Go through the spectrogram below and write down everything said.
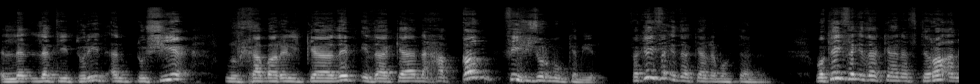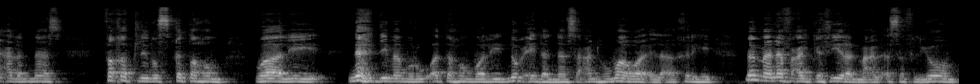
التي تريد أن تشيع الخبر الكاذب إذا كان حقا فيه جرم كبير. فكيف إذا كان بهتانا؟ وكيف إذا كان افتراء على الناس فقط لنسقطهم ولنهدم مروءتهم ولنبعد الناس عنهم وإلى آخره. مما نفعل كثيرا مع الأسف اليوم.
